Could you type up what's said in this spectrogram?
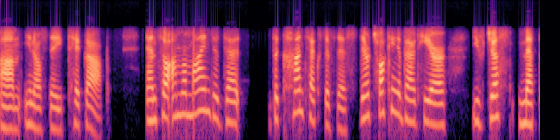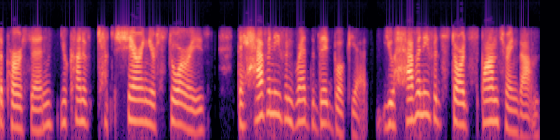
um, you know, if they pick up. And so I'm reminded that the context of this, they're talking about here, you've just met the person, you're kind of t- sharing your stories. They haven't even read the big book yet. You haven't even started sponsoring them.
